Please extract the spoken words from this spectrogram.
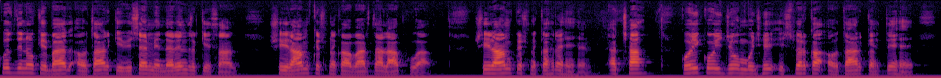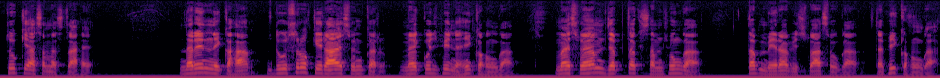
कुछ दिनों के बाद अवतार के विषय में नरेंद्र के साथ श्री रामकृष्ण का वार्तालाप हुआ। श्री रामकृष्ण कह रहे हैं अच्छा कोई कोई जो मुझे ईश्वर का अवतार कहते हैं, तू क्या समझता है? नरेंद्र ने कहा, दूसरों की राय सुनकर मैं कुछ भी नहीं कहूँगा। मैं स्वयं जब तक समझूँगा, तब मेरा विश्वास होगा, तभी कहूँगा।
